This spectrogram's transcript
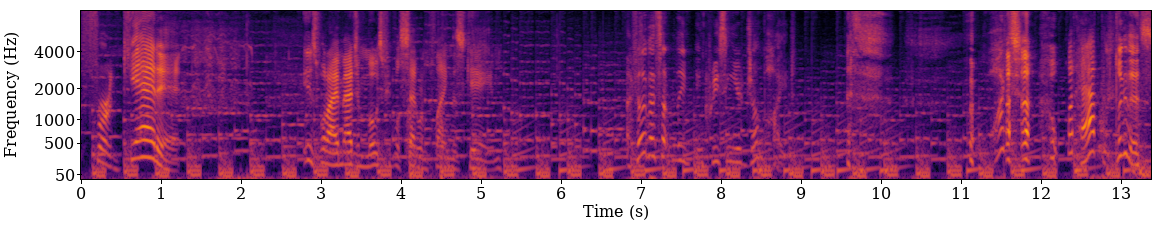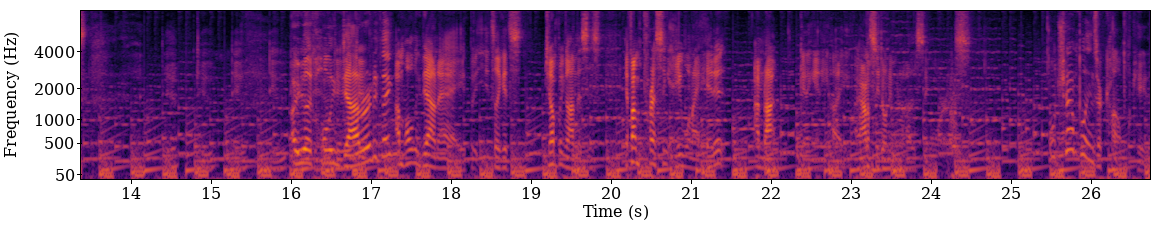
forget it. Is what I imagine most people said when playing this game. I feel like that's not really increasing your jump height. what? what happened? Look at this. Do, do, do, do, Are you like holding down or anything? I'm holding down A, but it's like it's jumping on this is if I'm pressing A when I hit it, I'm not getting any height. I honestly don't even know how this thing works. Well, trampolines are complicated.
